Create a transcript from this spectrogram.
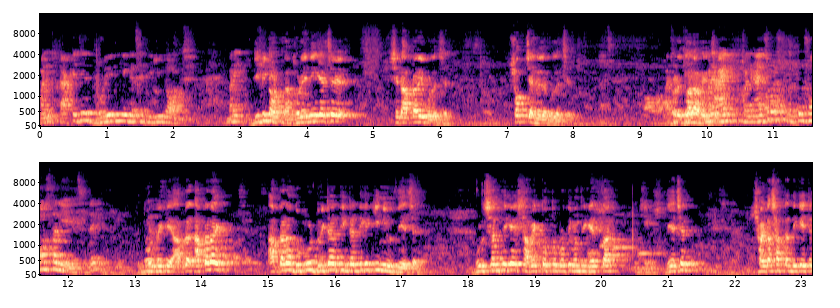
মানে তাকে যে ধরে নিয়ে গেছে ডিবি নট মানে ডিবি নট না ধরে নিয়ে গেছে সেটা আপনারাই বলেছেন। সব চ্যানেলে বলেছেন ধরে ধরা হয়েছে। মানে মানে ধরবে কি? আপনারা আপনারা দুপুর দুইটা তিনটার দিকে কি নিউজ দিয়েছেন? গুলশান থেকে সাবেক তথ্য প্রতিমন্ত্রী গ্রেফতার দিয়েছেন। ছয়টা সাতটার দিকে এটা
